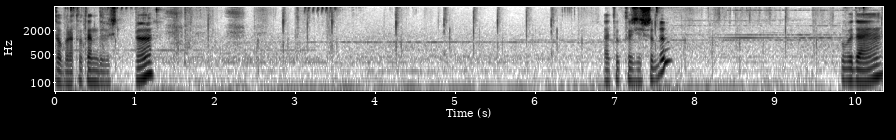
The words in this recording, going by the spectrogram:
Dobra, to tędy wyszliśmy. Ale tu ktoś jeszcze był? Tu wydaje.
